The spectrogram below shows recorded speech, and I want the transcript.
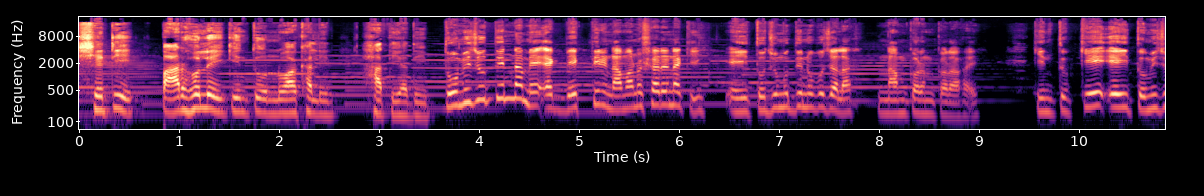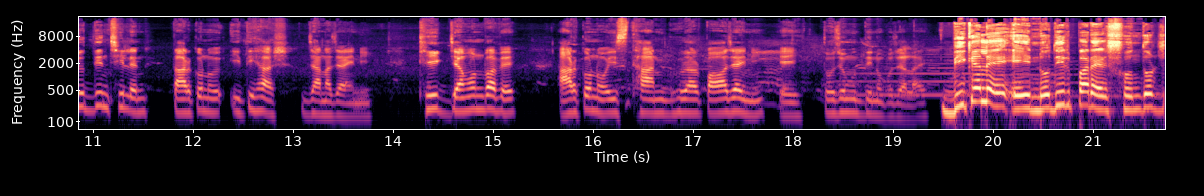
সেটি পার হলেই কিন্তু নোয়াখালীর হাতিয়া দ্বীপ। তমিজুদ্দিন নামে এক ব্যক্তির নামানুসারে নাকি এই তজুমুদ্দিন উপজেলার নামকরণ করা হয়। কিন্তু কে এই তমিজুদ্দিন ছিলেন তার কোনো ইতিহাস জানা যায়নি। ঠিক যেমনভাবে আর কোনো স্থান ঘোরার পাওয়া যায়নি এই তজুমুদ্দিন উপজেলায়। বিকেলে এই নদীর পাড়ের সৌন্দর্য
